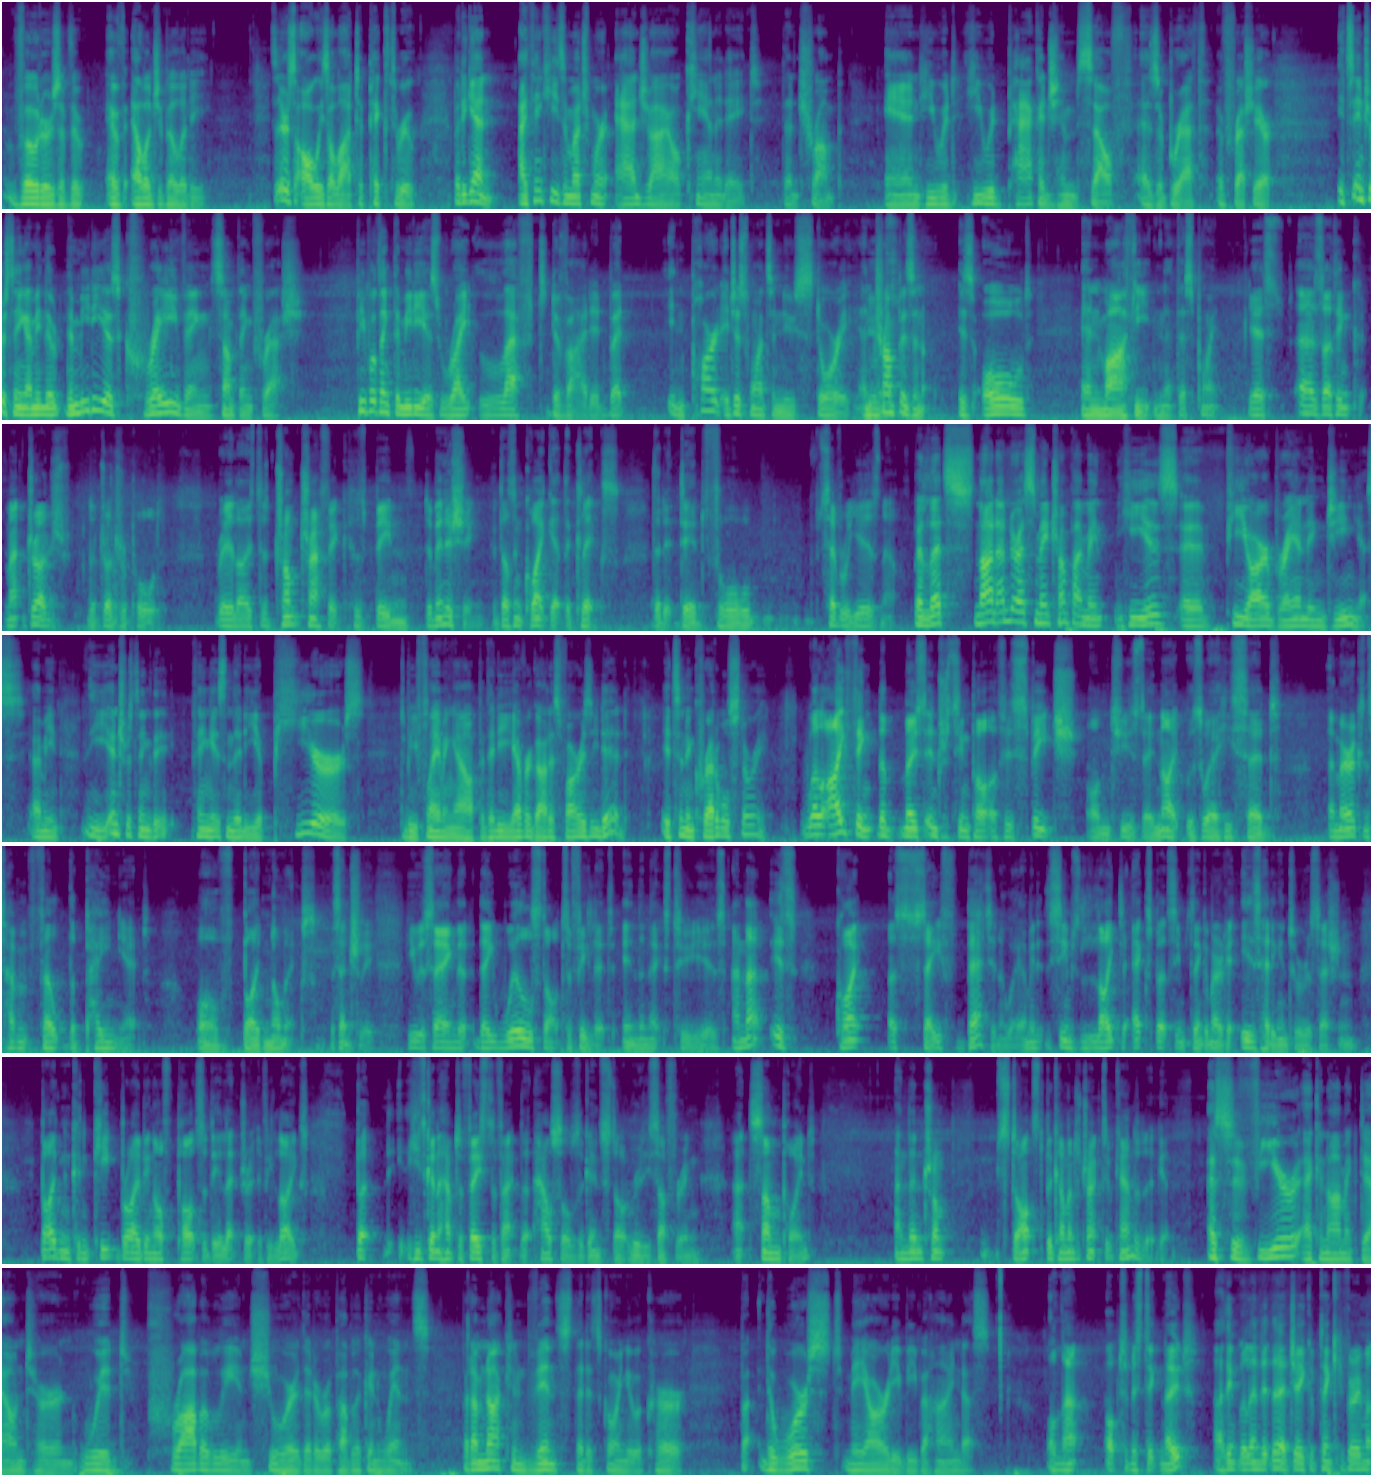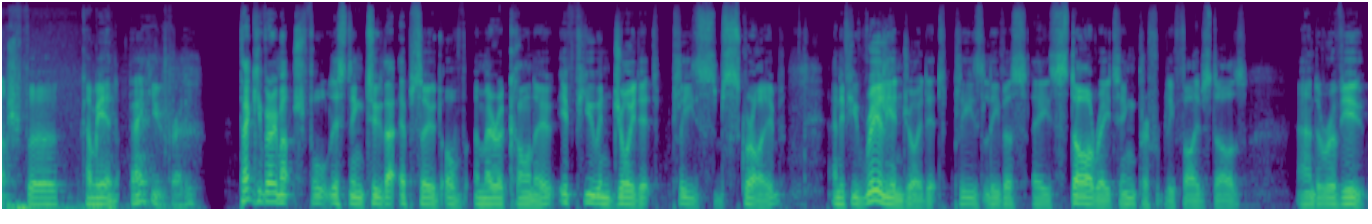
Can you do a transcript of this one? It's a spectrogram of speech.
voters of the of eligibility. There's always a lot to pick through. But again, I think he's a much more agile candidate than Trump and he would he would package himself as a breath of fresh air. It's interesting. I mean, the, the media is craving something fresh. People think the media is right left divided, but in part, it just wants a new story. And yes. Trump is an is old and moth eaten at this point. Yes, as I think Matt Drudge, the Drudge Report, realised, the Trump traffic has been diminishing. It doesn't quite get the clicks that it did for several years now. But let's not underestimate Trump. I mean, he is a PR branding genius. I mean, the interesting thing isn't that he appears to be flaming out, but that he ever got as far as he did. It's an incredible story. Well, I think the most interesting part of his speech on Tuesday night was where he said Americans haven't felt the pain yet of Bidenomics, essentially. He was saying that they will start to feel it in the next two years. And that is quite a safe bet in a way. I mean, it seems likely, experts seem to think America is heading into a recession. Biden can keep bribing off parts of the electorate if he likes, but he's going to have to face the fact that households are going to start really suffering at some point. and then Trump starts to become an attractive candidate again. A severe economic downturn would probably ensure that a Republican wins, but I'm not convinced that it's going to occur. But the worst may already be behind us. On that optimistic note, I think we'll end it there. Jacob, thank you very much for coming in. Thank you, Freddie. Thank you very much for listening to that episode of Americano. If you enjoyed it, please subscribe. And if you really enjoyed it, please leave us a star rating, preferably five stars, and a review.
